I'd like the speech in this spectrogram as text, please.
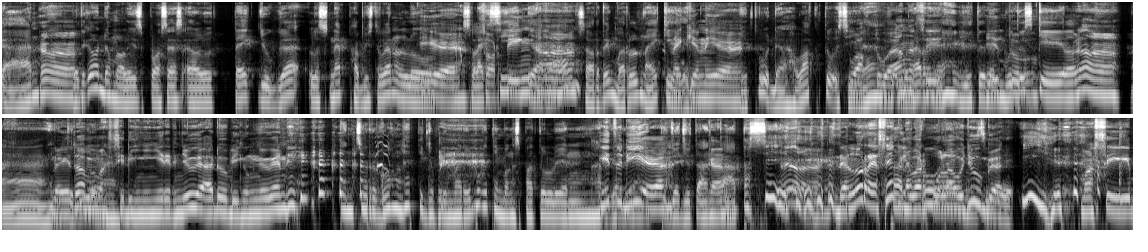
kan. Uh -huh. Berarti kan udah melalui proses eh, lu take juga, lu snap habis itu kan lu iya, seleksi sorting, ya kan, sorting baru lu naikin. Naikin iya. Itu udah waktu sih ya, waktu ya. banget sih. gitu dan itu. butuh skill. Uh -huh. Nah, udah itu, itu masih dinyinyirin juga aduh bingung juga nih. Hancur gue ngeliat 30 lima ribu ketimbang sepatu lu yang harganya itu dia tiga jutaan kan? ke atas sih. Uh, dan lu resnya di luar pulau juga. iya. Masih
